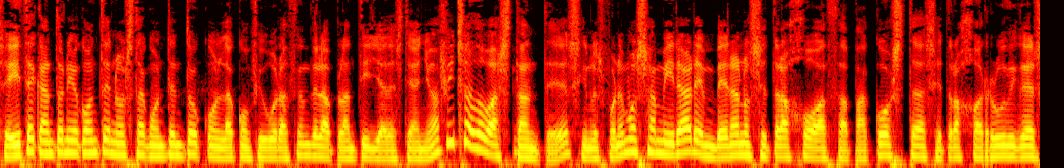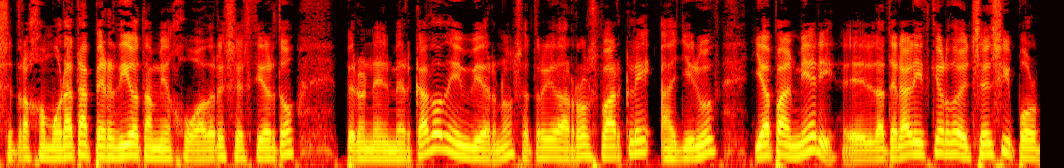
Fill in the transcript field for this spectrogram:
Se dice que Antonio Conte no está contento con la configuración de la plantilla de este año. Ha fichado bastante, ¿eh? Si nos ponemos a mirar, en verano se trajo a Zapacosta, se trajo a Rudiger, se trajo a Morata, perdió también jugadores, es cierto, pero en el mercado de invierno se ha traído a Ross Barkley, a Giroud y a Palmieri. El lateral izquierdo del Chelsea por,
